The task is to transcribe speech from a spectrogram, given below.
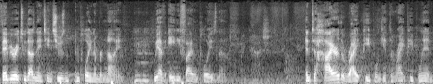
February 2018, she was employee number 9 We have 85 employees now. And to hire the right people and get the right people in,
